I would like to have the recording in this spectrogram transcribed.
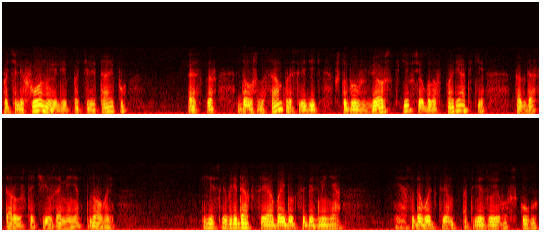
по телефону или по телетайпу? Эспер должен сам проследить, чтобы в верстке все было в порядке, когда старую статью заменят новой. Если в редакции обойдутся без меня, я с удовольствием отвезу его в Скугу.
